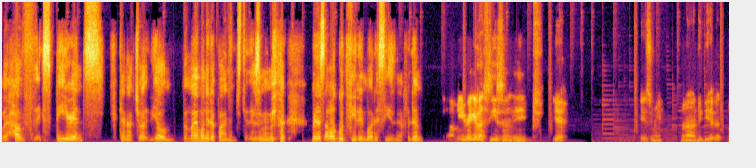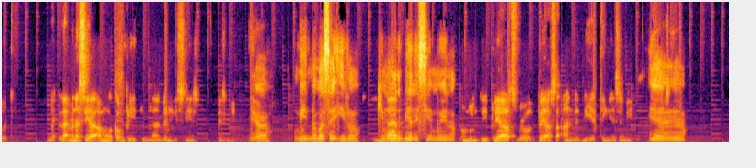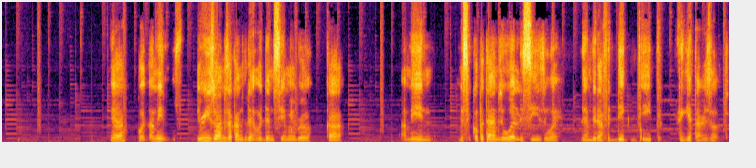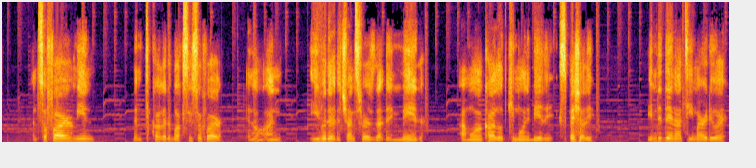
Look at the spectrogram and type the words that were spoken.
we have experience. If you can actually yo, but my money upon them still, isn't me? But just have a good feeling about the season for them. I mean, regular season, eh, yeah. Yes, me. I'm not debate that, but like, I'm not say a more complete team than them this season. Me. Yeah. I mean, remember say even Kimoni Bailey same way, you know. Come down to the playoffs, bro. Playoffs are on the day thing, isn't it? Yeah, yeah. Yeah, but I mean, the reason I'm so confident with them same way, bro, cause I mean, miss a couple times well this season where them did have to dig deep to get a result. And so far, I mean, them tick all of the boxes so far, you know, and even the, the transfers that they made, I'm gonna call out Kimoni Bailey, especially him did in our team already where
